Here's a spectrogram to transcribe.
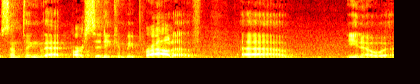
something that our city can be proud of. Uh, you know, uh,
